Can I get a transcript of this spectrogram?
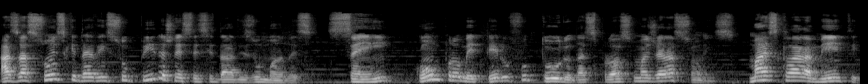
as ações que devem suprir as necessidades humanas, sem comprometer o futuro das próximas gerações. Mais claramente,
